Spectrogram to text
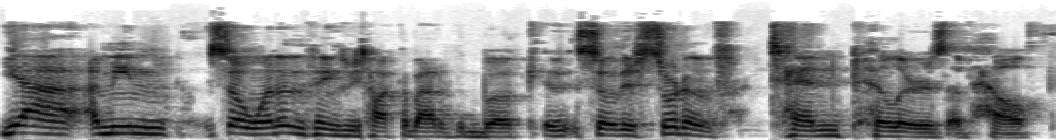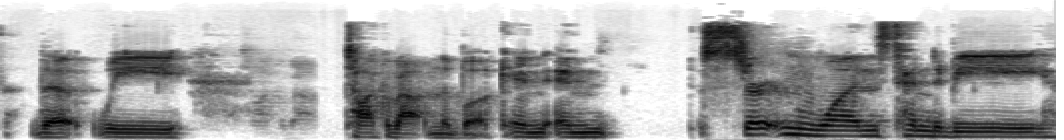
Yeah, I mean, so one of the things we talk about in the book, uh, so there's sort of 10 pillars of health that we talk about in the book. And and certain ones tend to be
